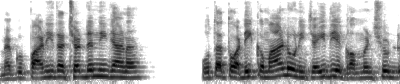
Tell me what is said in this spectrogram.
ਮੈਂ ਕੋਈ ਪਾਣੀ ਤਾਂ ਛੱਡਣ ਨਹੀਂ ਜਾਣਾ। ਉਹ ਤਾਂ ਤੁਹਾਡੀ ਕਮਾਂਡ ਹੋਣੀ ਚਾਹੀਦੀ ਹੈ government should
